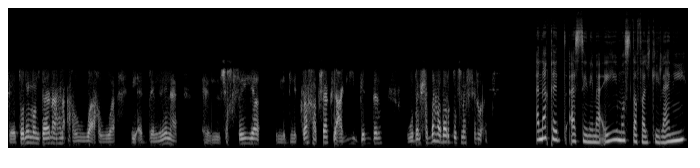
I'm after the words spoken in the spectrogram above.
في توني مونتانا لا هو هو بيقدم لنا الشخصية اللي بنكرهها بشكل عجيب جدا وبنحبها برضه في نفس الوقت. الناقد السينمائي مصطفى الكيلاني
